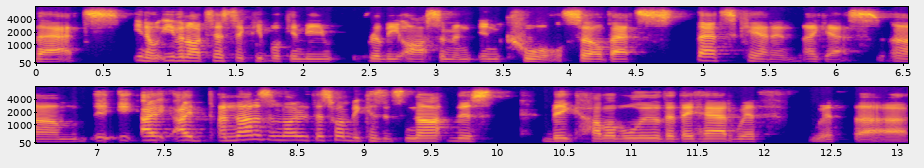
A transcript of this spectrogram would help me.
that you know even autistic people can be really awesome and, and cool. So that's that's canon, I guess. Um, it, it, I, I I'm not as annoyed with this one because it's not this big hubbubaloo that they had with with uh,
